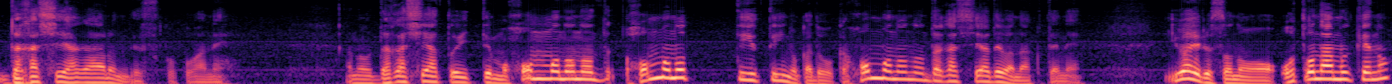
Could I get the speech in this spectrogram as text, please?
駄菓子屋があるんですここはね。あの駄菓子屋といっても本物の本物って言っていいのかどうか。本物の駄菓子屋ではなくてねいわゆるその大人向けの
